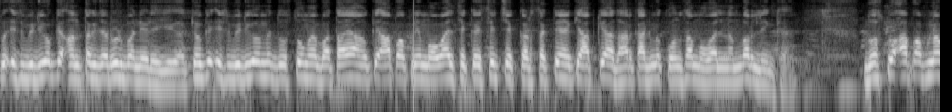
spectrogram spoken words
तो इस वीडियो के अंत तक ज़रूर बने रहिएगा, क्योंकि इस वीडियो में दोस्तों मैं बताया हूँ कि आप अपने मोबाइल से कैसे चेक कर सकते हैं कि आपके आधार कार्ड में कौन सा मोबाइल नंबर लिंक है। दोस्तों, आप अपना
